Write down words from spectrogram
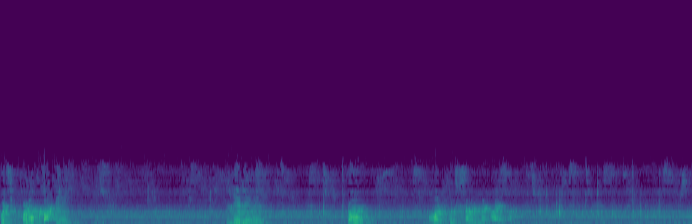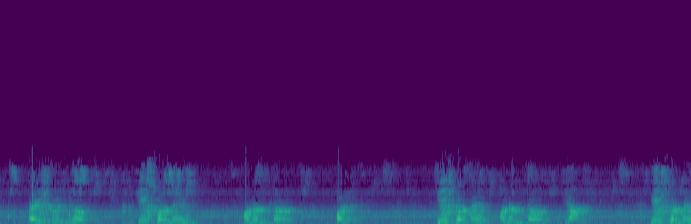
कुछ प्रमुख बातें ले लेंगे तो बहुत कुछ समझ में आएगा ऐश्वर्य ईश्वर में अनंत बल है ईश्वर में अनंत ज्ञान है ईश्वर में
